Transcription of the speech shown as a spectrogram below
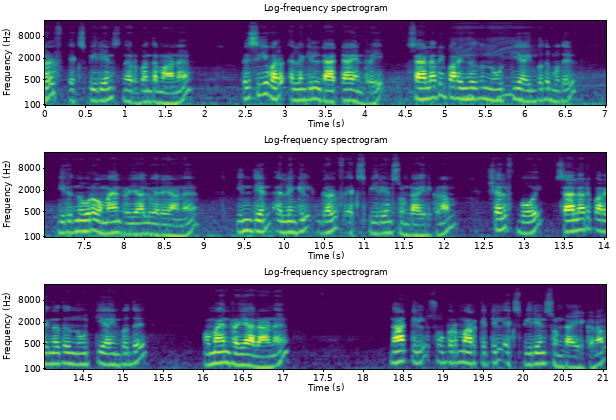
ഗൾഫ് എക്സ്പീരിയൻസ് നിർബന്ധമാണ്. റിസീവർ അല്ലെങ്കിൽ ഡാറ്റ എൻട്രി. സാലറി പറയുന്നത് നൂറ്റി അമ്പത് മുതൽ ഇരുന്നൂറ് ഒമാൻ റിയാൽ വരെയാണ് ഇന്ത്യൻ അല്ലെങ്കിൽ ഗൾഫ് എക്സ്പീരിയൻസ് ഉണ്ടായിരിക്കണം. ഷെൽഫ് ബോയ് സാലറി പറയുന്നത് നൂറ്റി അമ്പത് ഒമാൻ റിയാലാണ്. നാട്ടിൽ സൂപ്പർ മാർക്കറ്റിൽ എക്സ്പീരിയൻസ് ഉണ്ടായിരിക്കണം.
